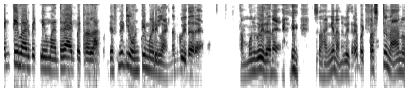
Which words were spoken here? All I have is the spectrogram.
ಒಂಟಿ ಮಾಡ್ಬಿಟ್ ನೀವ್ ಮದ್ವೆ ಆಗ್ಬಿಟ್ರಲ್ಲ. ಡೆಫಿನೆಟ್ಲಿ ಒಂಟಿ ಮಾಡಿಲ್ಲ, ಅಣ್ಣನ್ಗೂ ಇದಾರೆ. ತಮ್ಮನ್ಗೂ ಇದಾನೆ. ಸೊ ಹಂಗೆ ನನಗೂ ಇದಾರೆ. ಬಟ್ ಫಸ್ಟ್ ನಾನು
